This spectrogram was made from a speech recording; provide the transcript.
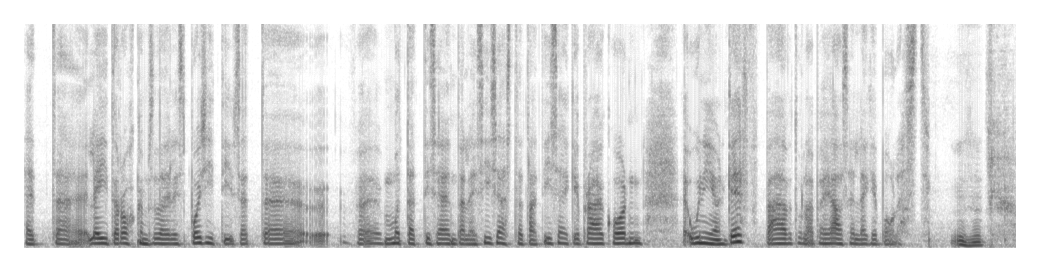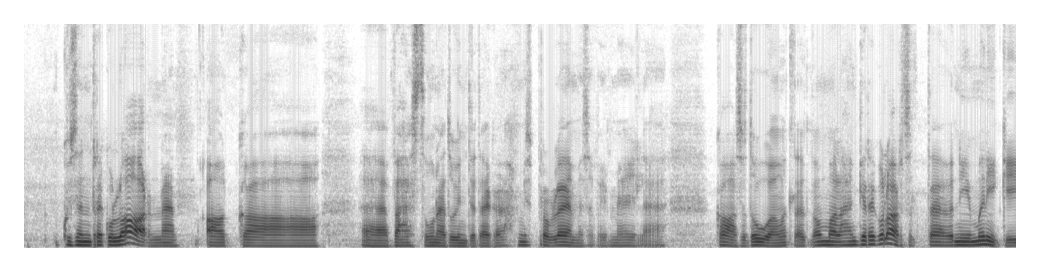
et äh, leida rohkem seda sellist positiivset äh, mõtet iseendale sisestada, et isegi praegu on, uni on kehv, päev tuleb hea sellegipoolest mm. -hmm. kui see on regulaarne, aga äh, väheste unetundidega, mis probleeme see võib meile äh, kaasa tuua, mõtled, et no ma lähengi regulaarselt, äh, nii mõnigi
